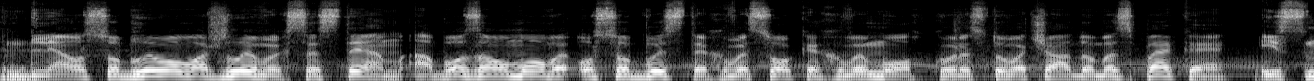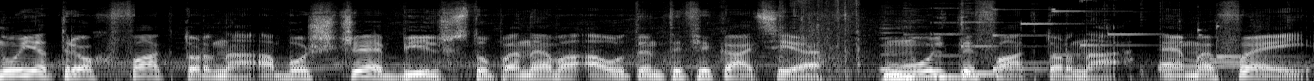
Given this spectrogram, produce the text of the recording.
Для особливо важливих систем або за умови особистих високих вимог користувача до безпеки існує трьохфакторна або ще більш ступенева аутентифікація мультифакторна MFA.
